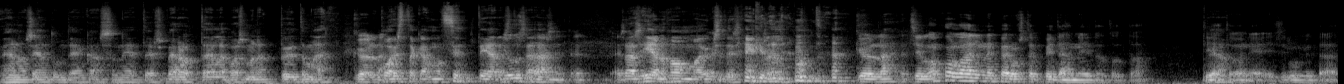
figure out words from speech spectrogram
yhden asiantuntijan kanssa, niin että jos verottajalle voisi mennä pyytämään, Kyllä. poistakaa mut sieltä tiedosta, se olisi, et, et, se olisi hieno homma yksityishenkilölle. Mutta... Kyllä, että silloin kun on laillinen peruste pitää niitä tota, tietoja, niin ei silloin mitään,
